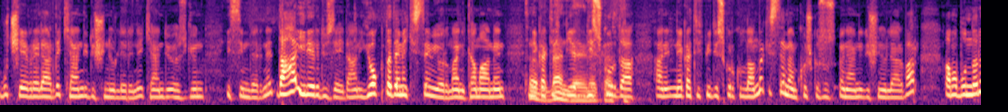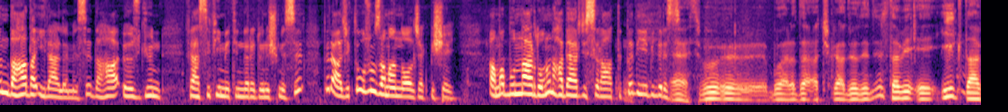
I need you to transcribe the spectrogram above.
bu çevrelerde kendi düşünürlerini, kendi özgün isimlerini daha ileri düzeyde hani yok da demek istemiyorum. Hani tamamen Tabii, negatif bir diskurda hani negatif bir diskur kullanmak istemem. Kuşkusuz önemli düşünürler var. Ama bunların daha da ilerlemesi, daha özgün felsefi metinlere dönüşmesi birazcık da uzun zamanlı olacak bir şey. Ama bunlar da onun habercisi rahatlıkla diyebiliriz. Evet bu e, bu arada açık radyo dediniz tabii e, ilk daha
